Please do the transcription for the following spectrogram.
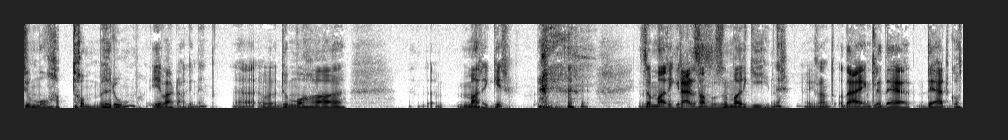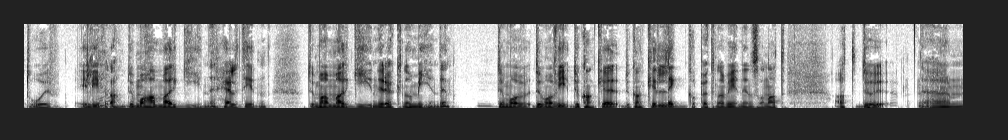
Du må ha tomme rom i hverdagen din. Uh, du må ha marger. Så marger er det samme som marginer. Og det er egentlig det, det er et godt ord i livet. da. Du må ha marginer hele tiden. Du må ha marginer i økonomien din. Du, må, du, må, du, kan, ikke, du kan, ikke, legge opp økonomien din sånn at, at du um,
